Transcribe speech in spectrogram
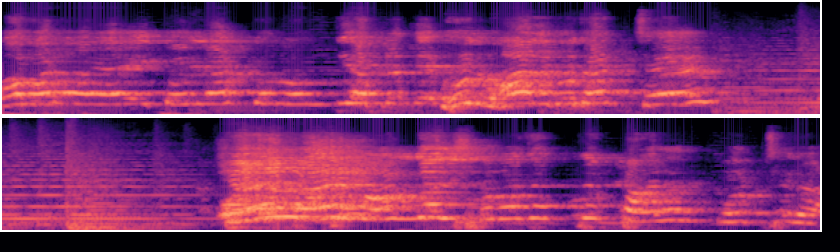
আমারও এই তৈলাক্ত মন্ত্রী আপনাকে ভুল ভালো বোঝাচ্ছে মঙ্গল শোভাযাত্রা পালন করছে না।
